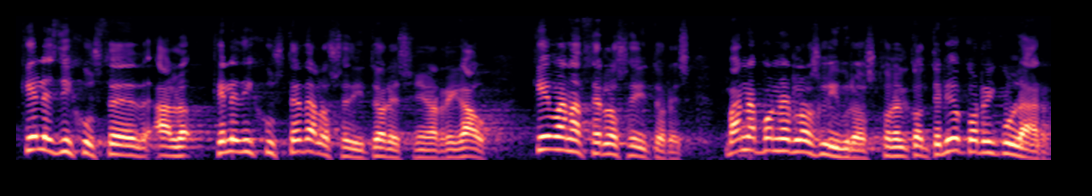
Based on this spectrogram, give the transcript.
¿Qué, les dijo usted a ¿Qué le dijo usted a los editores, señor Rigau? ¿Qué van a hacer los editores? ¿Van a poner los libros con el contenido curricular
